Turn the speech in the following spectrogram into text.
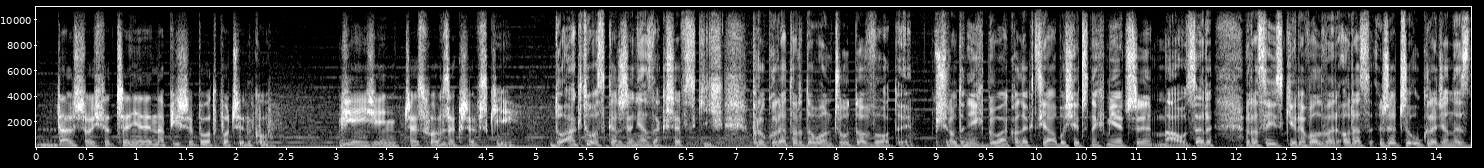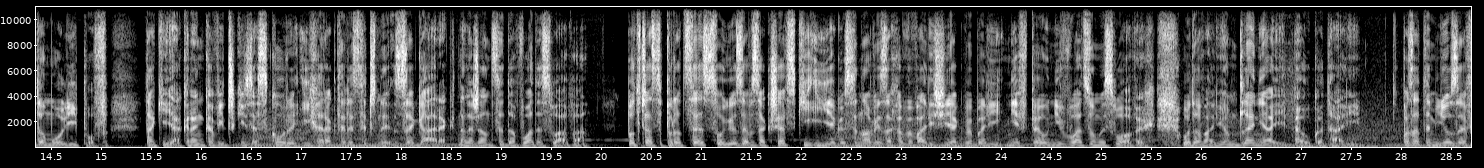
dalsze oświadczenie napiszę po odpoczynku. Więzień Czesław Zakrzewski. Do aktu oskarżenia Zakrzewskich prokurator dołączył dowody. Wśród nich była kolekcja obosiecznych mieczy, Mauser, rosyjski rewolwer oraz rzeczy ukradzione z domu Lipów, takie jak rękawiczki ze skóry i charakterystyczny zegarek należący do Władysława. Podczas procesu Józef Zakrzewski i jego synowie zachowywali się jakby byli nie w pełni władz umysłowych. Udawali omdlenia i bełkotali. Poza tym Józef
